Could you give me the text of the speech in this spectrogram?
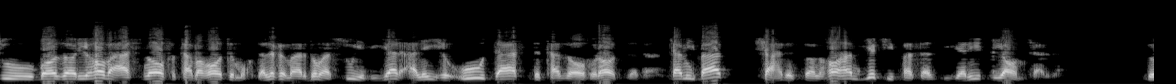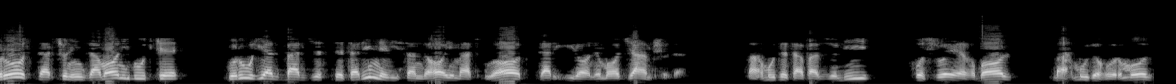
سو بازاری ها و اصناف و طبقات مختلف مردم از سوی دیگر علیه او دست به تظاهرات زدند. کمی بعد شهرستان ها هم یکی پس از دیگری قیام کردند. درست در چنین زمانی بود که گروهی از برجسته ترین نویسنده های مطبوعات در ایران ما جمع شدند. محمود تفضلی خسرو اقبال محمود هرمز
